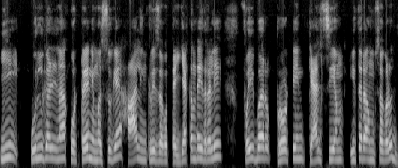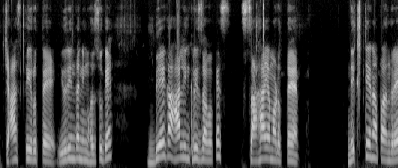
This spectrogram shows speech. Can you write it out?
ಈ ಹುಲ್ಗಳನ್ನ ಕೊಟ್ಟರೆ ನಿಮ್ಮ ಹಸುಗೆ ಹಾಲು ಇನ್ಕ್ರೀಸ್ ಆಗುತ್ತೆ. ಯಾಕಂದ್ರೆ ಇದರಲ್ಲಿ ಫೈಬರ್, ಪ್ರೋಟೀನ್, ಕ್ಯಾಲ್ಸಿಯಂ ಈ ಥರ ಅಂಶಗಳು ಜಾಸ್ತಿ ಇರುತ್ತೆ. ಇದರಿಂದ ನಿಮ್ಮ ಹಸುಗೆ ಬೇಗ ಹಾಲು ಇನ್ಕ್ರೀಸ್ ಆಗೋಕೆ ಸಹಾಯ ಮಾಡುತ್ತೆ. ನೆಕ್ಸ್ಟ್ ಏನಪ್ಪ ಅಂದ್ರೆ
